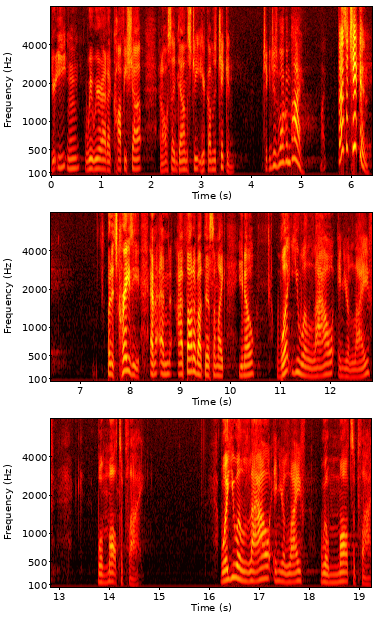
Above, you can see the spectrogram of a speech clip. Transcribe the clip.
You're eating, we were at a coffee shop, and all of a sudden down the street, here comes a chicken. Chicken just walking by. Like, That's a chicken. But it's crazy. And, and I thought about this. I'm like, you know, what you allow in your life will multiply. What you allow in your life will multiply.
